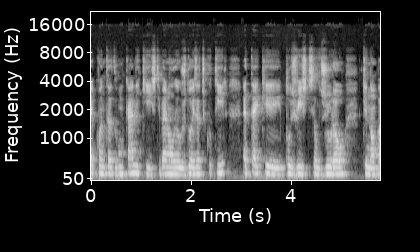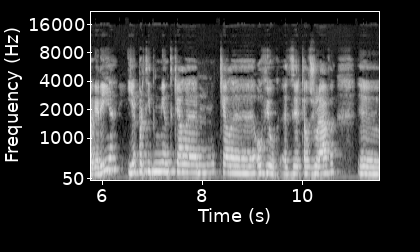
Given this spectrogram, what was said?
a, conta do mecânico e estiveram ali os dois a discutir até que pelos vistos ele jurou que não pagaria e a partir do momento que ela que ela ouviu a dizer que ele jurava eh,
